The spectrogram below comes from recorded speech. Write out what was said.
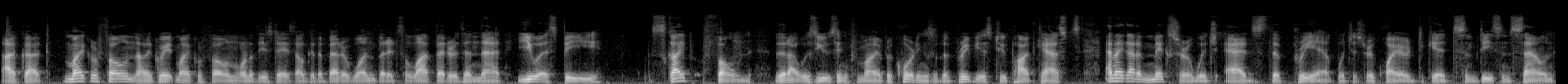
I've got microphone, not a great microphone. One of these days I'll get a better one, but it's a lot better than that USB Skype phone that I was using for my recordings of the previous two podcasts, and I got a mixer which adds the preamp which is required to get some decent sound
